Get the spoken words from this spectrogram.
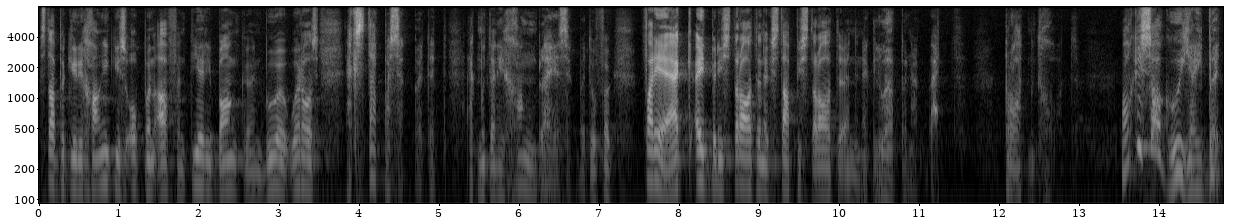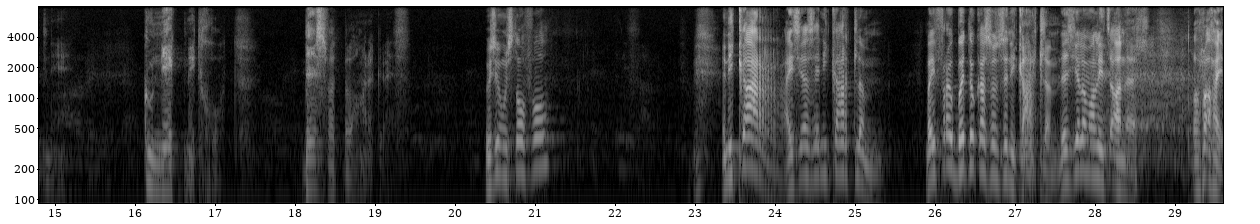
stap ek hierdie gangetjies op en af en teer die banke en bo oral. Ek stap as ek bid. Dit ek moet aan die gang bly as ek bid of ek vat die hek uit by die straat en ek stap die strate in en ek loop en ek bid. Praat met God. Maak nie saak hoe jy bid nie. Connect met God. Dis wat belangrik is. Hoe is ons stoffel? In die kar. Hy sê as hy in die kar klim. My vrou bid ook as ons in die kar klim. Dis heeltemal iets anders. Alraai.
